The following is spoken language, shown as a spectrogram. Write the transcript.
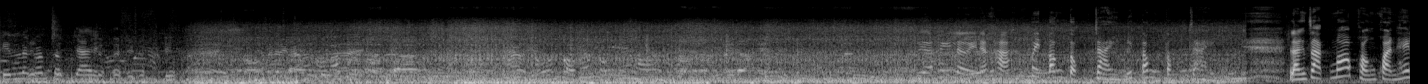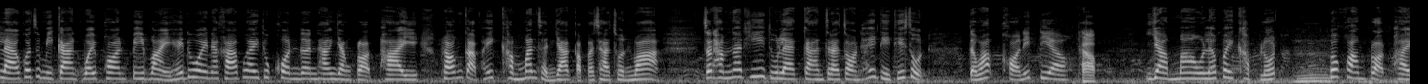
เห็นแล้วก็ตกใจ เพื่อให้เลยนะคะ ไม่ต้องตกใจไม่ต้องตกใจ หลังจากมอบของขวัญให้แล้วก็จะมีการอวยพรปีใหม่ให้ด้วยนะคะ เพื่อให้ทุกคนเดินทางอย่างปลอดภัย พร้อมกับให้คำมั่นสัญญากับประชาชนว่า จะทำหน้าที่ดูแลการจราจรให้ดีที่สุด แต่ว่าขอนิดเดียว ครับ อย่าเมาแล้วไปขับรถเพื่อความปลอดภัย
